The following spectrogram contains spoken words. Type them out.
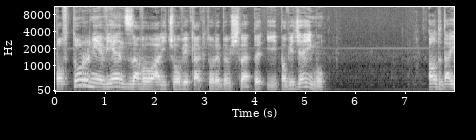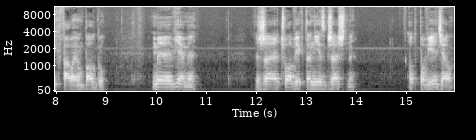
Powtórnie więc zawołali człowieka, który był ślepy i powiedzieli mu, oddaj chwałę Bogu. My wiemy, że człowiek ten jest grzeszny. Odpowiedział,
